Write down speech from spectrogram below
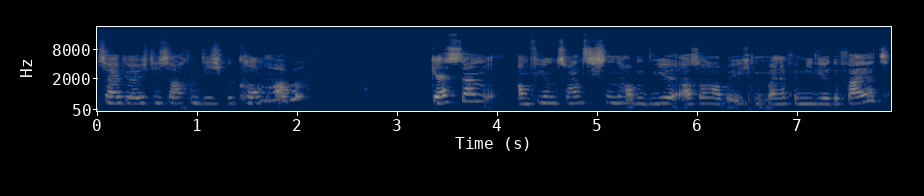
zeige euch die Sachen, die ich bekommen habe. Gestern am 24. haben wir, also habe ich mit meiner Familie gefeiert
